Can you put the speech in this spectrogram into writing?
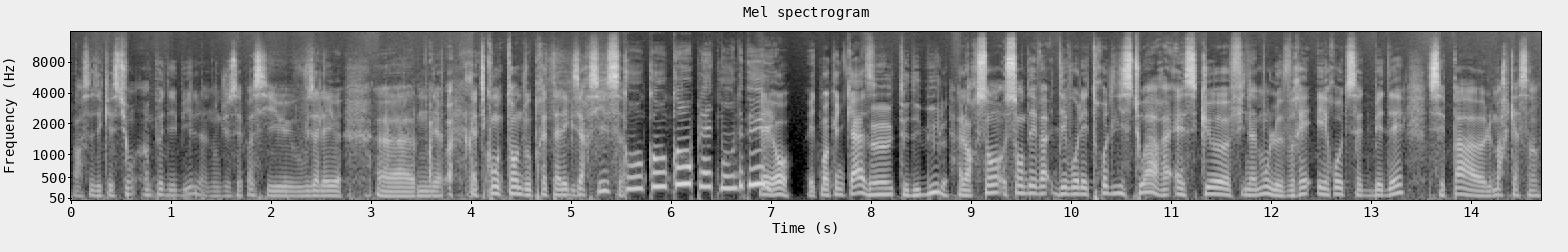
Alors c'est des questions un peu débiles. Donc je ne sais pas si vous allez être content de vous prêter à l'exercice. complètement débile. Oh, il te manque une case. T'es débile. Alors sans, sans dévoiler trop de l'histoire, est-ce que finalement le vrai héros de cette BD, c'est pas le Marcassin?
